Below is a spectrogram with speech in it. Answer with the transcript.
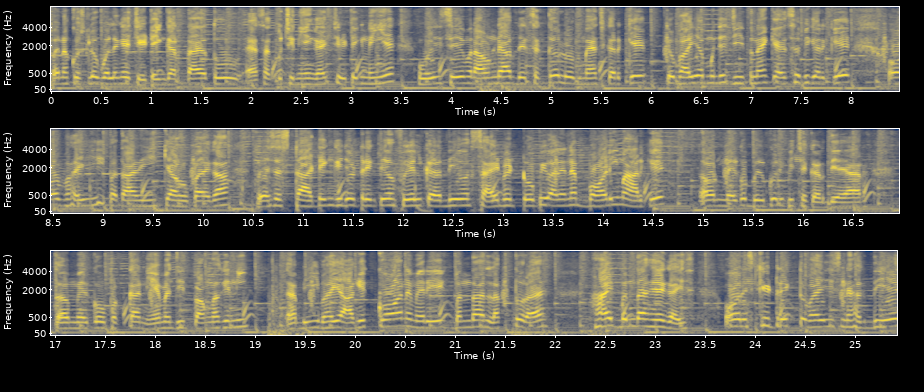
वरना कुछ लोग बोलेंगे, चीटिंग करता है तो। ऐसा कुछ नहीं है गाइज़ चीटिंग नहीं है। वही सेम राउंड है, आप देख सकते हो, लोग मैच करके। तो भाई, अब मुझे जीतना है कैसे भी करके, और भाई, पता नहीं क्या हो पाएगा। तो स्टार्टिंग की जो ट्रिक थी, वो फेल कर दी, वो साइड में टोपी वाले ने बॉडी मार के, और मेरे को बिल्कुल ही पीछे कर दिया यार। तो मेरे को पक्का नहीं है मैं जीत पाऊँगा कि नहीं। अभी भाई, आगे कौन है मेरे? एक बंदा लग तो रहा है। हाँ एक बंदा है गाइस और इसकी ट्रिक तो भाई इसने हक दी है।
